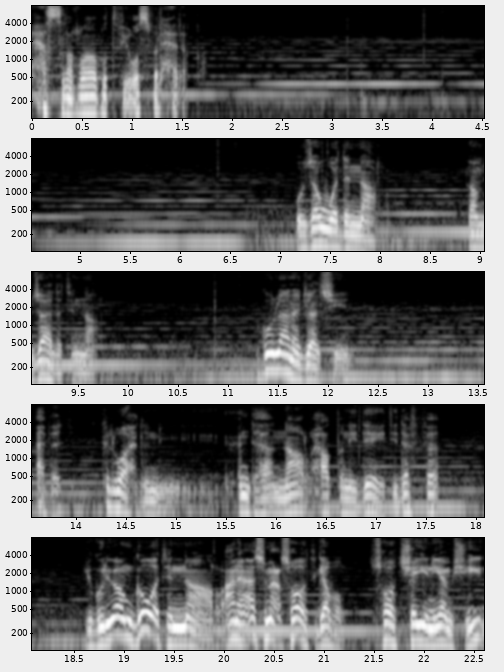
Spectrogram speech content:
يحصل الرابط في وصف الحلقة. وزود النار. يوم زادت النار. يقول أنا جالسين. أبد كل واحد عندها النار وحاط يديه يتدفى. يقول يوم قوة النار أنا أسمع صوت قبل صوت شيء يمشي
